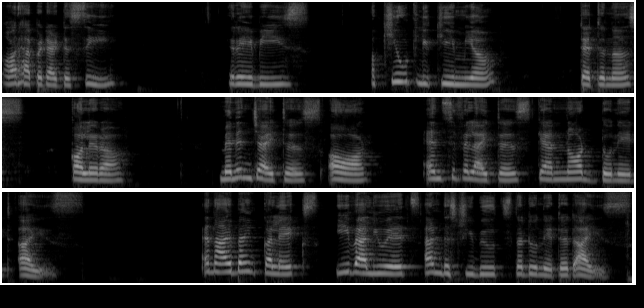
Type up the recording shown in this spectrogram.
or hepatitis C, rabies, acute leukemia, tetanus, cholera, meningitis, or encephalitis cannot donate eyes. An eye bank collects, evaluates, and distributes the donated eyes.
